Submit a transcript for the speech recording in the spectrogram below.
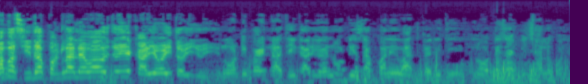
આમાં સીધા પગલાં લેવા જોઈએ કાર્યવાહી થવી જોઈએ. નોટિફાઈડ અધિકારીઓએ નોટિસ આપવાની વાત કરી હતી. નોટિસ આપી છે આ લોકોને?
